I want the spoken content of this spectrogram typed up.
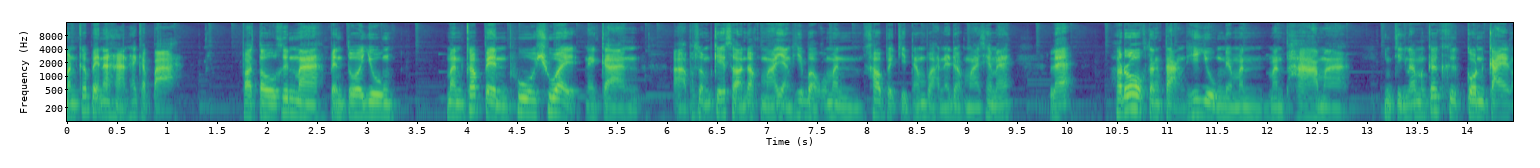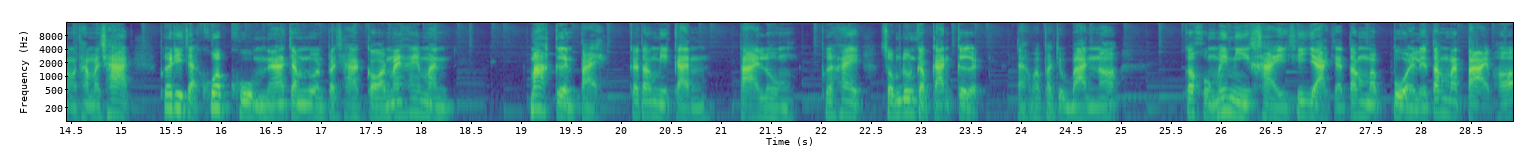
มันก็เป็นอาหารให้กับปลาพอโตขึ้นมาเป็นตัวยุง มันก็เป็นผู้ช่วยในการผสมเกสรดอกไม้อย่างที่บอกว่ามันเข้าไปกินน้ำหวานในดอกไม้ใช่ไหมและโรคต่างๆ ที่ยุงเนี่ยมันมันพามา จริงๆ แล้วมันก็คือกลไกของธรรมชาติ เพื่อที่จะควบคุมนะจำนวนประชากรไม่ให้มันมากเกินไป ก็ต้องมีการตายลง เพื่อให้สมดุลกับการเกิด แต่ว่าปัจจุบันเนาะก็คงไม่มีใครที่อยากจะต้องมาป่วยหรือต้องมาตาย เพราะ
